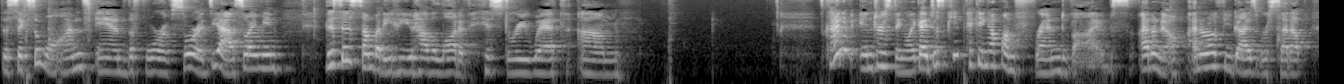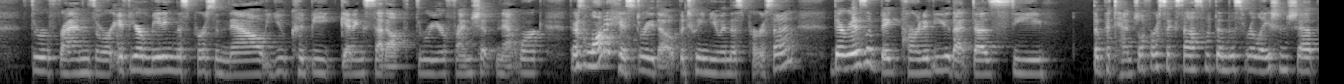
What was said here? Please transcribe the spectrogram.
the Six of Wands and the Four of Swords. Yeah, so I mean, this is somebody who you have a lot of history with. Um, it's kind of interesting. Like, I just keep picking up on friend vibes. I don't know. I don't know if you guys were set up through friends or if you're meeting this person now, you could be getting set up through your friendship network. There's a lot of history, though, between you and this person. There is a big part of you that does see the potential for success within this relationship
